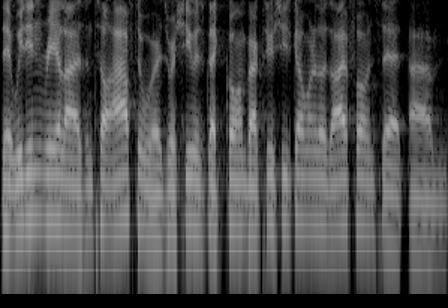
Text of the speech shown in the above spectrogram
that we didn't realize until afterwards, where she was like going back through. She's got one of those iPhones that um,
